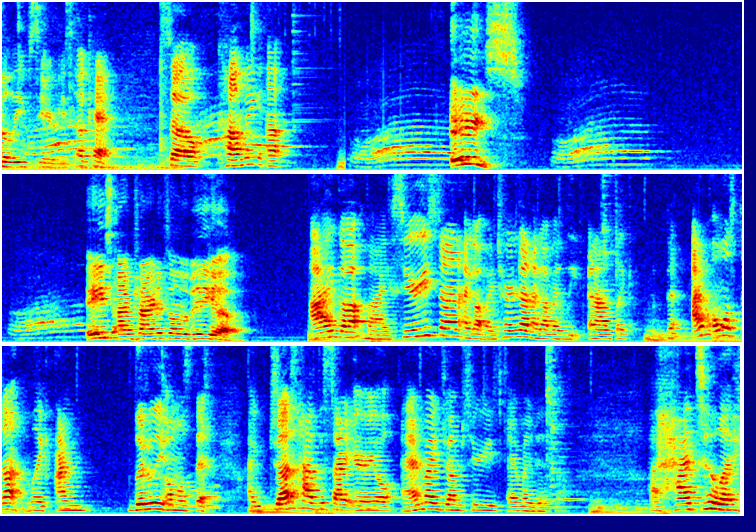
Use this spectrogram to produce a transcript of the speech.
The Leap series. Okay, so coming up. Ace! Ace, I'm trying to film a video. I got my series done, I got my turn done, I got my leap. And I was like, I'm almost done. Like, I'm literally almost there. I just have the side aerial and my jump series and my disc. I had to like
